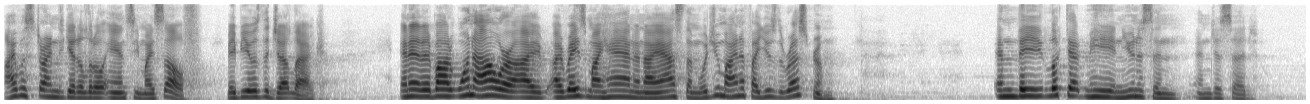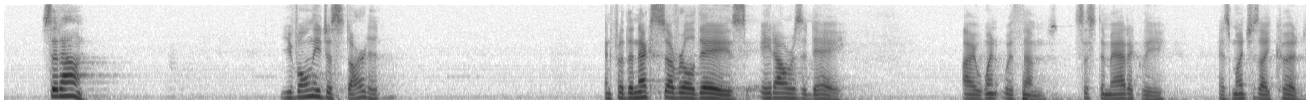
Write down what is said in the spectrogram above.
I was starting to get a little antsy myself. Maybe it was the jet lag. And at about one hour, I, I raised my hand and I asked them, Would you mind if I use the restroom? And they looked at me in unison and just said, Sit down. You've only just started. And for the next several days, eight hours a day, I went with them systematically as much as I could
